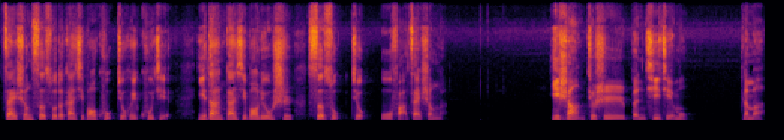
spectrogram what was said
再生色素的干细胞库就会枯竭。一旦干细胞流失，色素就无法再生了。以上就是本期节目。那么，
